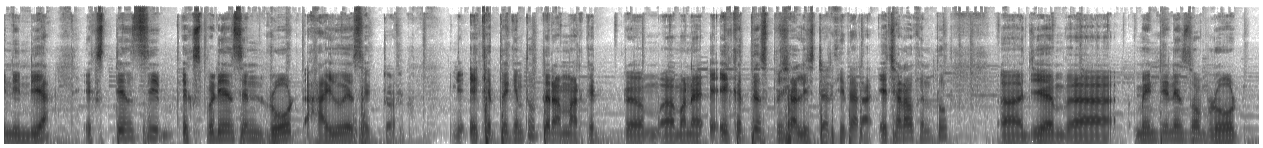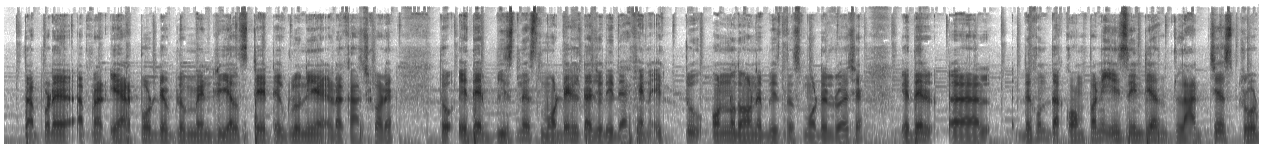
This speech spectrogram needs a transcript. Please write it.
in India extensive experience in road highway sector এক্ষেত্রে কিন্তু তারা মার্কেট মানে এক্ষেত্রে স্পেশালিস্ট আর কি তারা। এছাড়াও কিন্তু যে মেনটেনেন্স অফ রোড তারপরে আপনার এয়ারপোর্ট ডেভেলপমেন্ট রিয়েল স্টেট এগুলো নিয়ে এরা কাজ করে। তো এদের বিজনেস মডেলটা যদি দেখেন, একটু অন্য ধরনের বিজনেস মডেল রয়েছে। এদের দেখুন the company is Indian largest road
